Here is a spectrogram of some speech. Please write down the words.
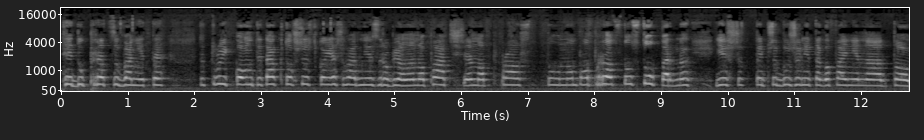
Te dopracowanie, te te trójkąty, tak to wszystko jest ładnie zrobione. No patrzcie, no po prostu, no po prostu super. No jeszcze tutaj przedłużenie tego fajnie na tą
